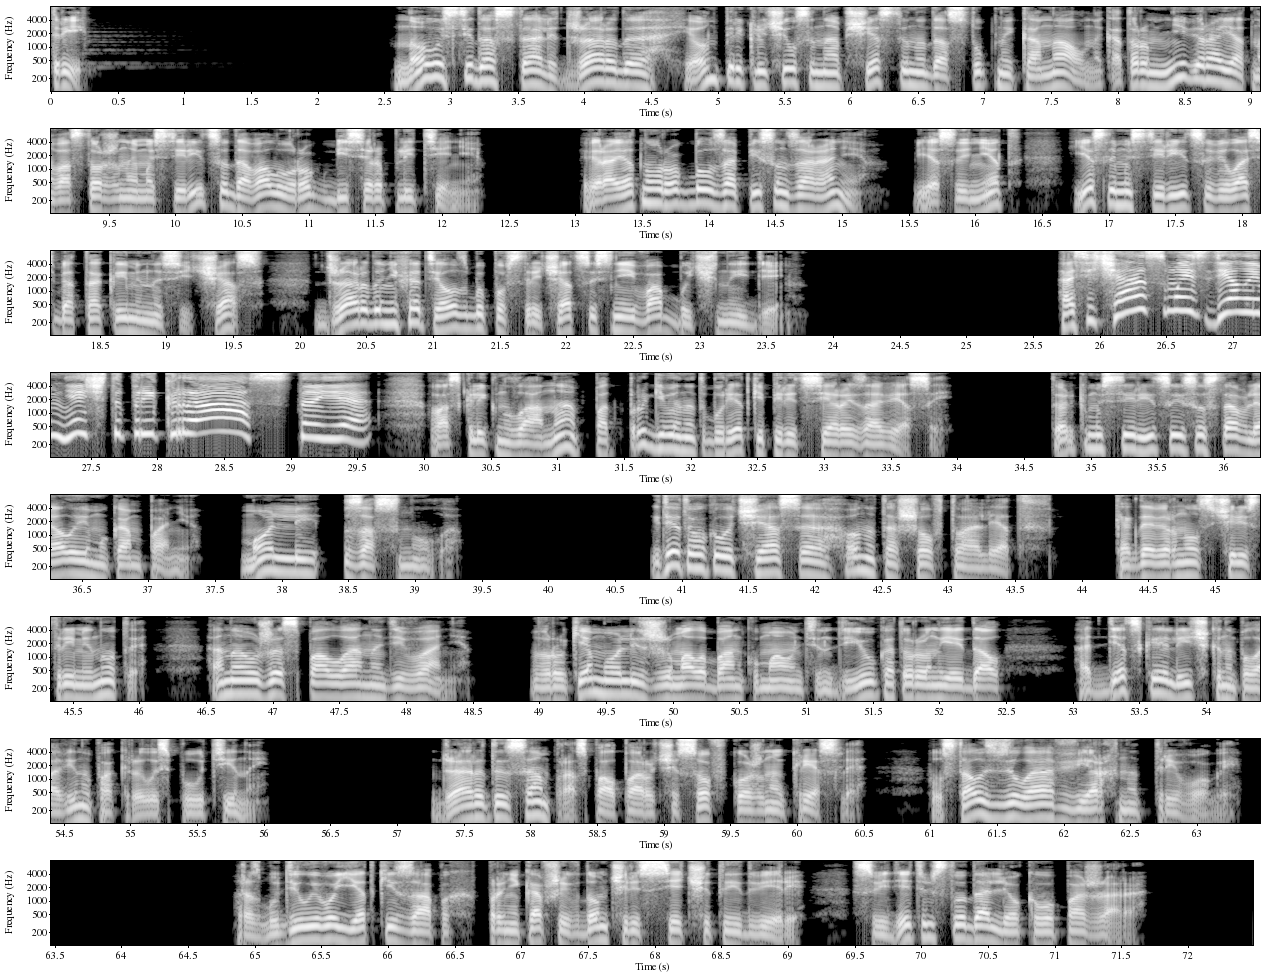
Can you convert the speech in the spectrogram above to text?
3. Новости достали Джареда, и он переключился на общественно доступный канал, на котором невероятно восторженная мастерица давала урок бисероплетения. Вероятно, урок был записан заранее. Если нет, если мастерица вела себя так именно сейчас, Джареду не хотелось бы повстречаться с ней в обычный день. «А сейчас мы сделаем нечто прекрасное!» — воскликнула она, подпрыгивая на табуретке перед серой завесой. Только мастерица и составляла ему компанию. Молли заснула. Где-то около часа он отошел в туалет. Когда вернулся через три минуты, она уже спала на диване. В руке Молли сжимала банку Mountain Dew, которую он ей дал — а детская личка наполовину покрылась паутиной. Джаред и сам проспал пару часов в кожаном кресле. Усталость взяла вверх над тревогой. Разбудил его едкий запах, проникавший в дом через сетчатые двери, свидетельство далекого пожара.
